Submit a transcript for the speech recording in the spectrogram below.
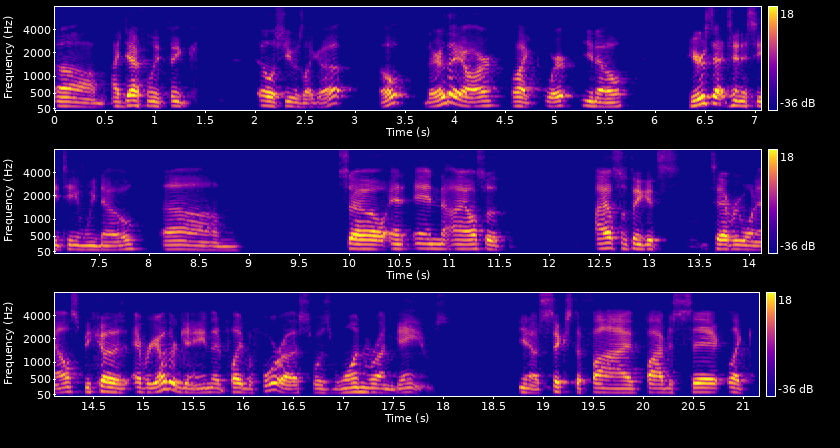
um, I definitely think LSU was like, oh, oh, there they are. Like, where, you know, here's that Tennessee team we know. Um, So and and I also I also think it's to everyone else because every other game that played before us was one run games. You know, six to five, five to six, like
